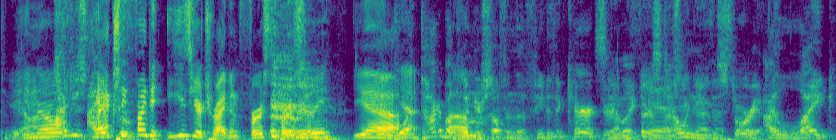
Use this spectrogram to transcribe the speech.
To be You You honest. know, I I, just- I actually pref- find it easier to write in first person. Really? Yeah. Yeah. Talk about putting Um, yourself in the feet of the character, See, like third person telling you the story. I like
